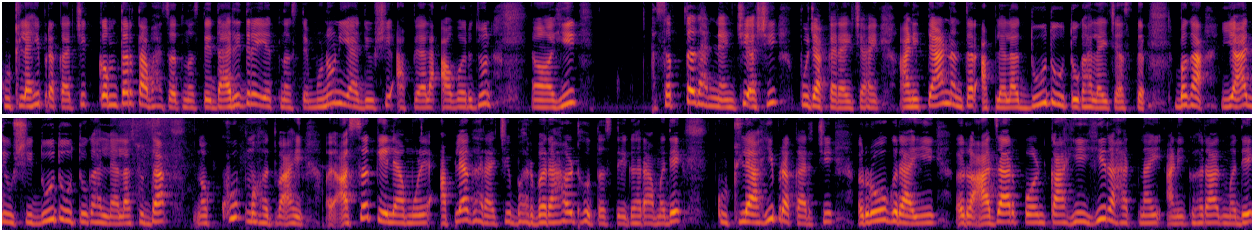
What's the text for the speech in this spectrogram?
कुठल्याही प्रकारची कमतरता भासत नसते दारिद्र्य येत नसते. म्हणून या दिवशी आपल्याला आवर्जून ही सप्तधान्यांची अशी पूजा करायची आहे. आणि त्यानंतर आपल्याला दूध उतू घालायचे असतं. बघा या दिवशी दूध उतू घालण्याला सुद्धा खूप महत्त्व आहे. असं केल्यामुळे आपल्या घराची भरभराहट होत असते. घरामध्ये कुठल्याही प्रकारची रोगराई र आजारपण काहीही राहत नाही आणि घरामध्ये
